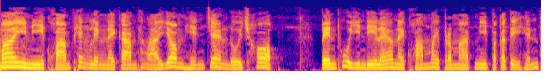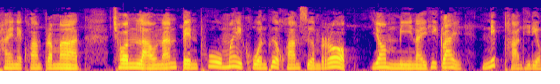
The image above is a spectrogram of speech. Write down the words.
ไม่มีความเพ่งเล็งในกามทั้งหลายย่อมเห็นแจ้งโดยชอบ เป็นผู้ยินดีแล้วในความไม่ประมาทมีปกติเห็นภัยในความประมาท ชนเหล่านั้นเป็นผู้ไม่ควรเพื่อความเสื่อมรอบย่อมมีในที่ใกล้นิพพานทีเดียว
